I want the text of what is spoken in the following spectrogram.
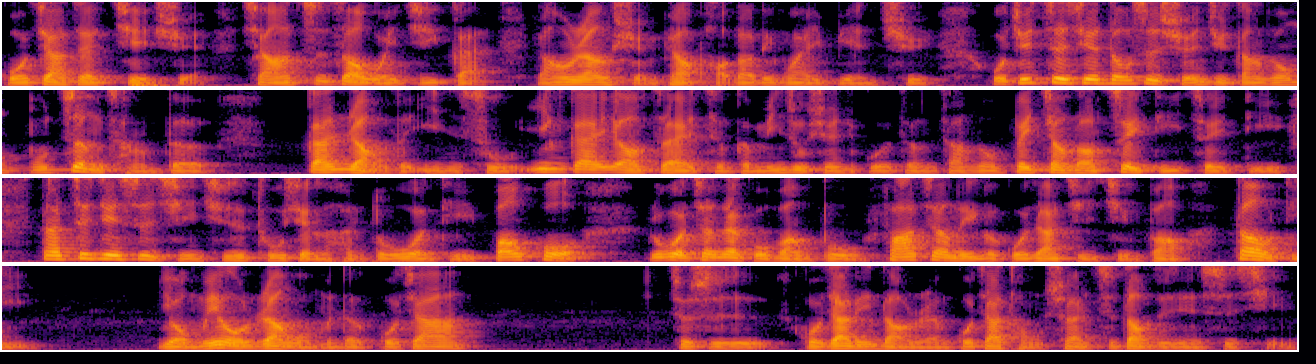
国家在借选，想要制造危机感，然后让选票跑到另外一边去？我觉得这些都是选举当中不正常的干扰的因素，应该要在整个民主选举过程当中被降到最低最低。那这件事情其实凸显了很多问题，包括如果站在国防部发这样的一个国家级警报，到底有没有让我们的国家，就是国家领导人、国家统帅知道这件事情？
